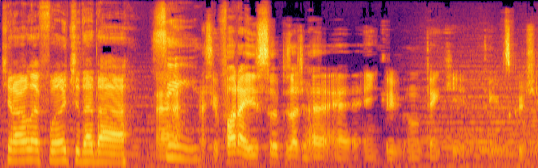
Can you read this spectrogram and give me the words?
Tirar o elefante, né, da. É, Sim. assim, fora isso, o episódio é, é- é incrível. Não tem que, não tem que discutir.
